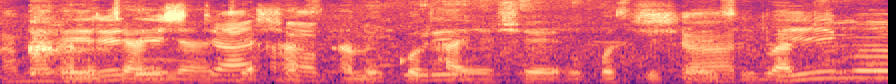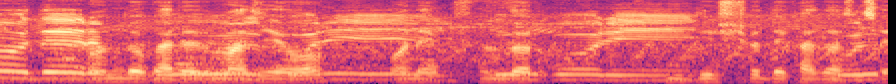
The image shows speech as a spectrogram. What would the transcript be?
আমি জানি না যে আজ আমি কোথায় এসে উপস্থিত হয়েছি মোদের অন্ধকারের মাঝেও অনেক সুন্দর দৃশ্য দেখা যাচ্ছে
